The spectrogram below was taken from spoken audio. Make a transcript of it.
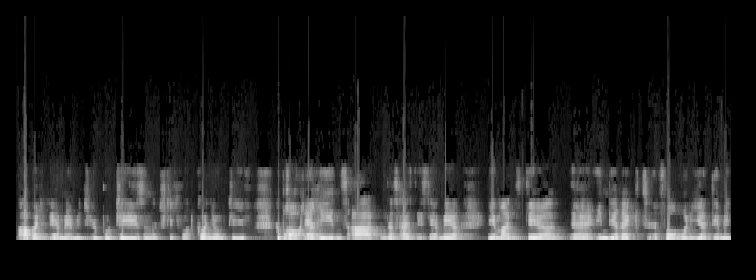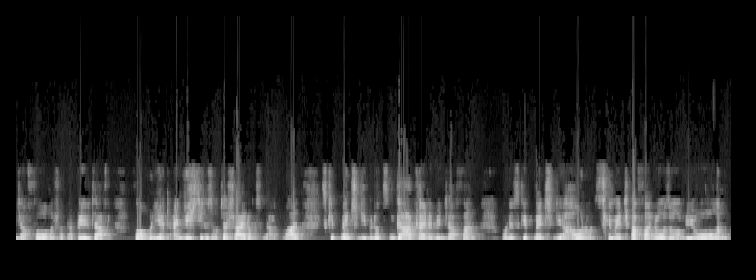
arbeitet er mehr mit Hypothesen, Stichwort Konjunktiv, gebraucht er Redensarten, das heißt, ist er mehr jemand, der äh, indirekt formuliert, der metaphorisch oder bildhaft formuliert, ein wichtiges Unterscheidungsmerkmal. Es gibt Menschen, die benutzen gar keine Metaphern und es gibt Menschen, die hauen uns die Metapher nur so um die Ohren.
